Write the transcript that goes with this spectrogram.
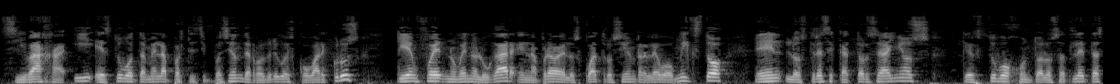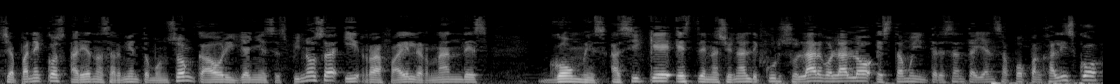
Cibaja. Y estuvo también la participación de Rodrigo Escobar Cruz, quien fue noveno lugar en la prueba de los 400 relevo mixto en los 13-14 años que estuvo junto a los atletas chiapanecos Ariadna Sarmiento Monzón, Kaori Yáñez Espinosa y Rafael Hernández Gómez. Así que este nacional de curso largo, Lalo, está muy interesante allá en Zapopan, Jalisco.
